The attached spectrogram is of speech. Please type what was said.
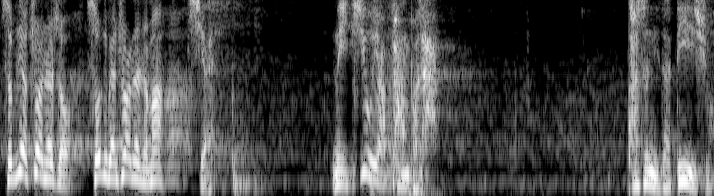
什么叫攥着手？手里边攥着什么钱？你就要帮补他，他是你的弟兄。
